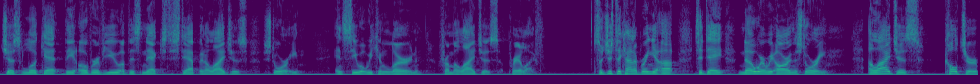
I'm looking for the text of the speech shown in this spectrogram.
just look at the overview of this next step in Elijah's story and see what we can learn from Elijah's prayer life. So, just to kind of bring you up to date, know where we are in the story. Elijah's culture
